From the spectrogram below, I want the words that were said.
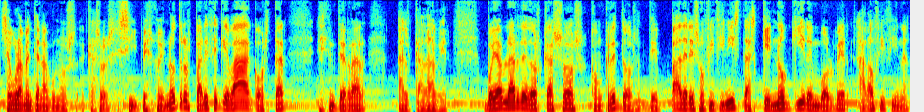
Seguramente en algunos casos sí, pero en otros parece que va a costar enterrar al cadáver. Voy a hablar de dos casos concretos, de padres oficinistas que no quieren volver a la oficina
